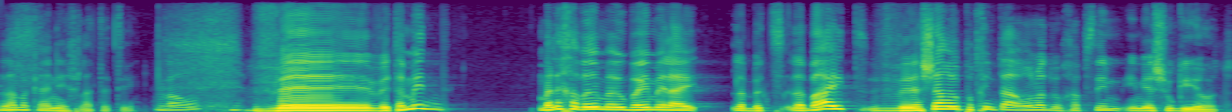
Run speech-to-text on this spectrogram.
למה? כי אני החלטתי. ברור. ו... ותמיד מלא חברים היו באים אליי לבית, לבית, וישר היו פותחים את הארונות ומחפשים אם יש עוגיות.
